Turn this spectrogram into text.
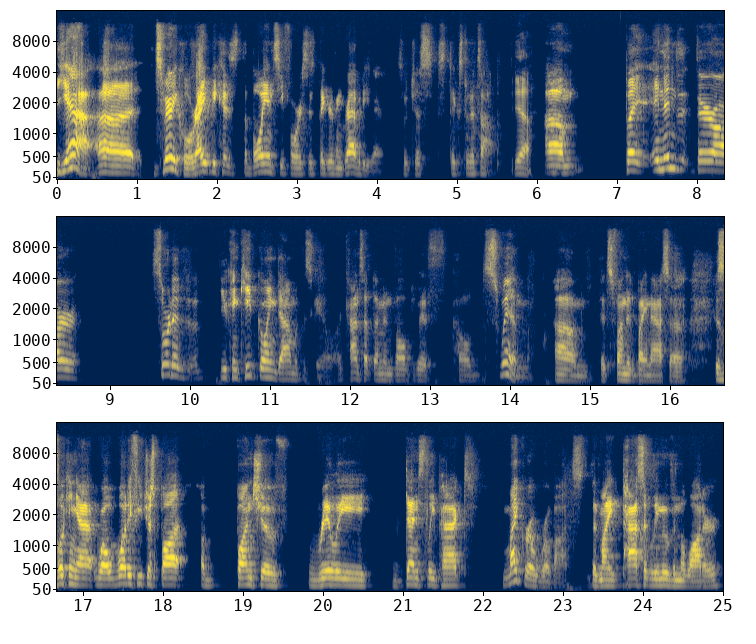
Yeah, uh, it's very cool, right? Because the buoyancy force is bigger than gravity there, so it just sticks to the top. Yeah. Um, but and then th- there are sort of you can keep going down with the scale. A concept I'm involved with called SWIM, um, that's funded by NASA, is looking at well, what if you just bought a bunch of really densely packed micro robots that might passively move in the water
